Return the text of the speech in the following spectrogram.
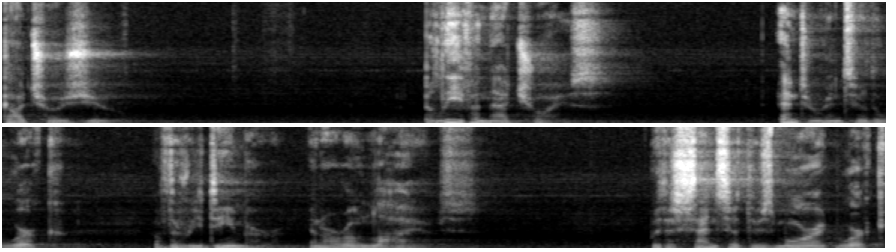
God chose you. Believe in that choice. Enter into the work of the Redeemer in our own lives with a sense that there's more at work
